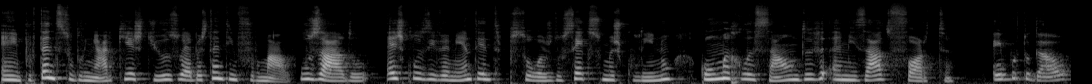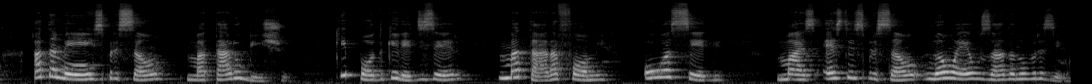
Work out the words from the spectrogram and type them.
É importante sublinhar que este uso é bastante informal, usado exclusivamente entre pessoas do sexo masculino com uma relação de amizade forte. Em Portugal, há também a expressão matar o bicho, que pode querer dizer matar a fome ou a sede, mas esta expressão não é usada no Brasil.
